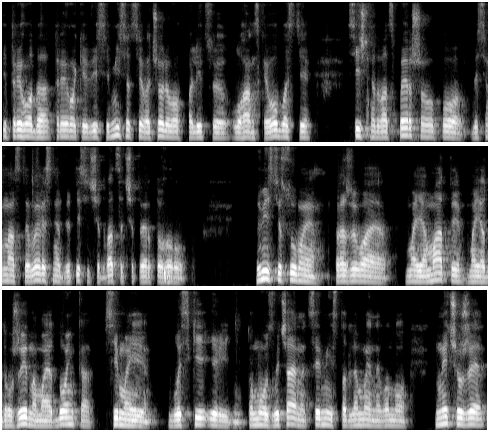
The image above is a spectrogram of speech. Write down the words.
і три года, три роки, вісім місяців очолював поліцію Луганської області січня 21 по 18 вересня 2024 року. В місті Суми проживає моя мати, моя дружина, моя донька, всі мої близькі і рідні. Тому, звичайно, це місто для мене воно не чуже.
